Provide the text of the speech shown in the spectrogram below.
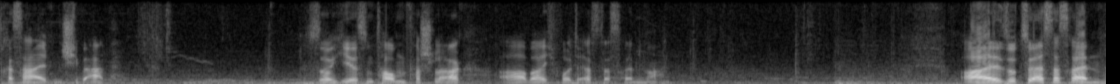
Fresse halten, schiebe ab. So, hier ist ein Taubenverschlag, aber ich wollte erst das Rennen machen. Also zuerst das Rennen.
